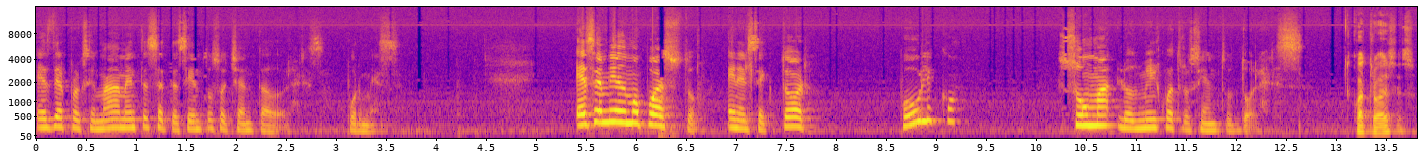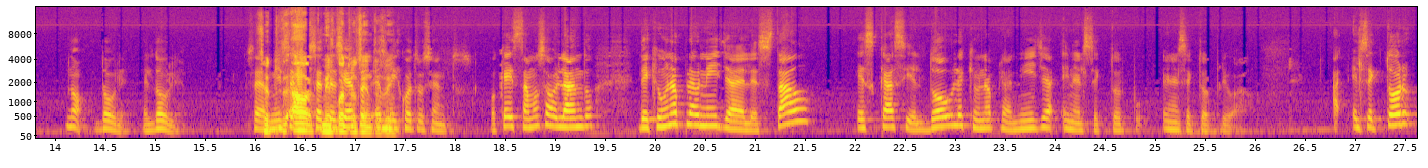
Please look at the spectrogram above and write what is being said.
es de aproximadamente 780 dólares por mes. Ese mismo puesto en el sector público suma los 1.400 dólares. ¿Cuatro veces? No, doble, el doble. O sea, 1.400. Ok, estamos hablando de que una planilla del Estado es casi el doble que una planilla en el sector, en el sector privado. Ah, el sector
